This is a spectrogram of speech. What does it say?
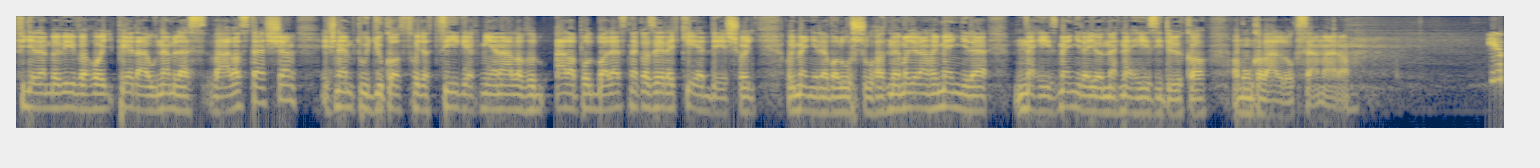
figyelembe véve, hogy például nem lesz választás sem, és nem tudjuk azt, hogy a cégek milyen állapotban állapotban lesznek, azért egy kérdés, hogy, hogy mennyire valósulhat, mert magyarán, hogy mennyire nehéz, mennyire jönnek nehéz idők a, a munkavállalók számára. én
